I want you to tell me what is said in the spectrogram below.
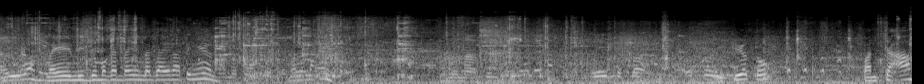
Aywa, may medyo maganda yung lagay natin ngayon. Malalaki. Ano natin? Ito pa. Ito cute oh. Pancha ah.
